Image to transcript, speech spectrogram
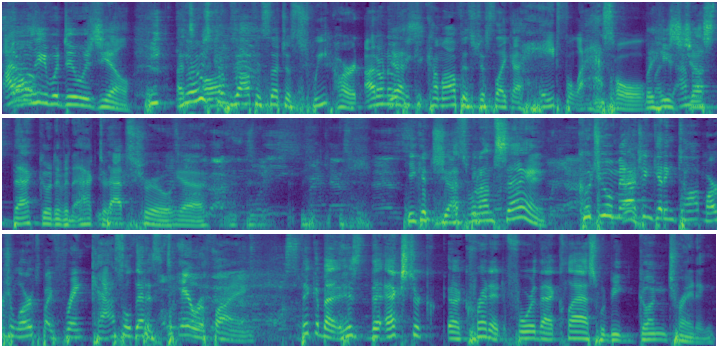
I don't all know- he would do was yell. He, he That's always all- comes off as such a sweetheart. I don't know Yes. if he could come off as just like a hateful asshole. But Like, he's I'm just that good of an actor. Not, that's true. Yeah. He He could just. That's what I'm saying. Could you imagine getting taught martial arts by Frank Castle? That is terrifying. Think about it. his the extra uh, credit for that class would be gun training.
